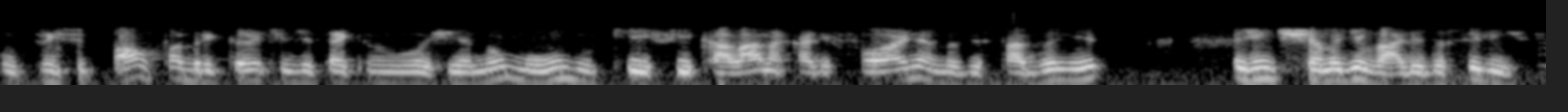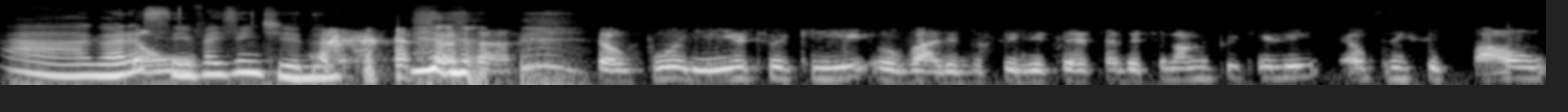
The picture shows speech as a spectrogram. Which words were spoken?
o principal fabricante de tecnologia no mundo, que fica lá na Califórnia, nos Estados Unidos, a gente chama de Vale do Silício. Ah, agora então, sim faz sentido. então, por isso que o Vale do Silício recebe esse nome, porque ele é o principal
